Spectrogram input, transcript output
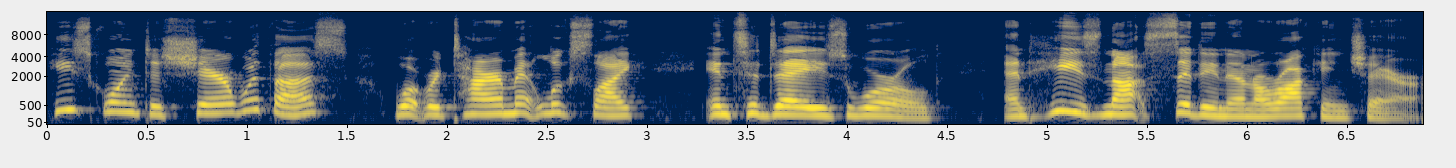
He's going to share with us what retirement looks like in today's world, and he's not sitting in a rocking chair.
